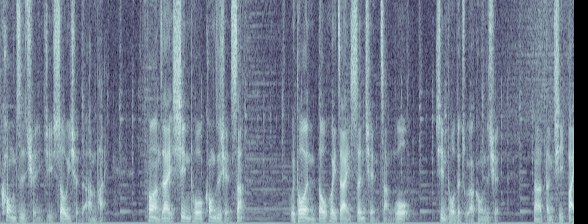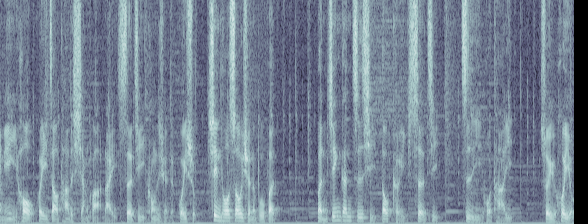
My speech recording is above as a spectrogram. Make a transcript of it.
控制权以及受益权的安排。通常在信托控制权上，委托人都会在生前掌握信托的主要控制权。那等其百年以后，会依照他的想法来设计控制权的归属。信托收益权的部分，本金跟孳息都可以设计自益或他益，所以会有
